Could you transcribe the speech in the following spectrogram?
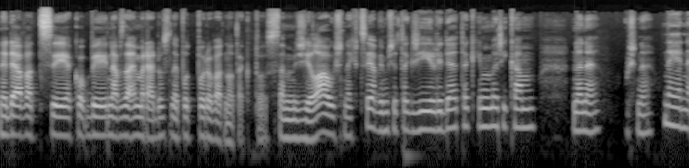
nedávat si jakoby navzájem radost, nepodporovat. No tak to jsem žila, už nechci a vím, že tak žijí lidé, tak jim říkám, ne, ne, už ne. Nejen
